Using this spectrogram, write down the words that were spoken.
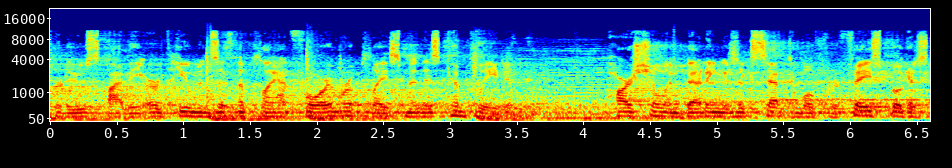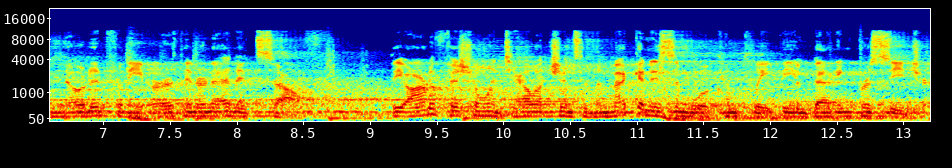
produced by the Earth humans as the platform replacement is completed. Partial embedding is acceptable for Facebook as noted for the Earth Internet itself. The artificial intelligence and the mechanism will complete the embedding procedure.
